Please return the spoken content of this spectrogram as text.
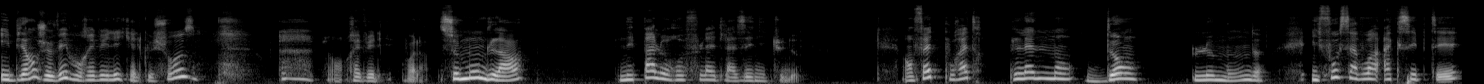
Eh bien, je vais vous révéler quelque chose. révéler, voilà. Ce monde-là n'est pas le reflet de la zénitude. En fait, pour être pleinement dans le monde, il faut savoir accepter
